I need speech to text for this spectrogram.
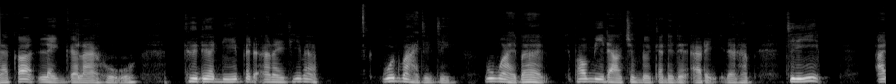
แล้วก็เล็งกลาหู คือเดือนนี้เป็นอะไรที่แบบวุ่นวายจริง ๆ วุ่นวายมาก เพราะมีดาวชุมนุมกันในเดือนอรินะครับ ทีนี้อา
